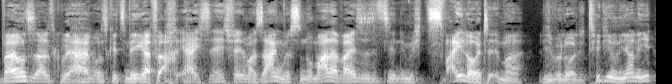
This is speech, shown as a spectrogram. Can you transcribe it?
Bei uns ist alles gut. Ja, bei uns geht's mega. Ach ja, ich hätte vielleicht mal sagen müssen. Normalerweise sitzen hier nämlich zwei Leute immer, liebe Leute, Titi und Janni.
